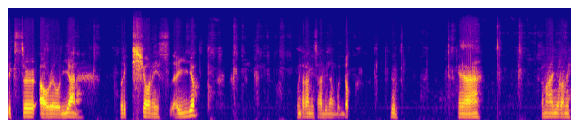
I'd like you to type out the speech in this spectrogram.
Dexter Aureliana. Lecciones. Ayo. Punta kami sa bilang bundok. Dun. Kaya, samahan nyo kami.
